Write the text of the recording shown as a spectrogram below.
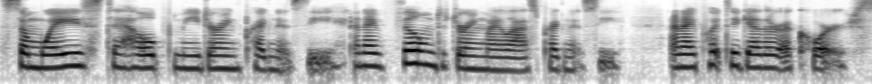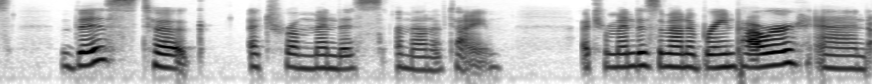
some ways to help me during pregnancy, and I filmed during my last pregnancy, and I put together a course. This took a tremendous amount of time, a tremendous amount of brain power, and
